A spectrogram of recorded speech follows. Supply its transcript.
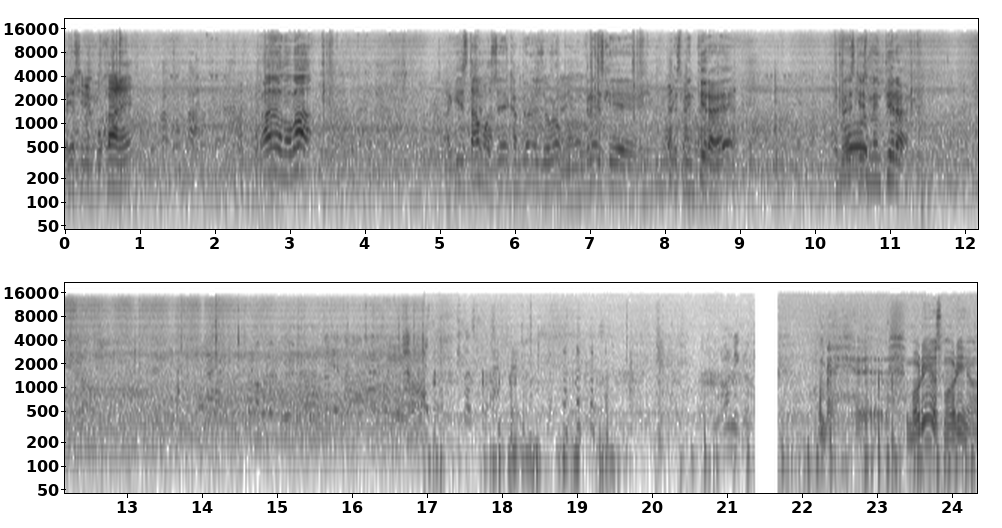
Oye, sin empujar, ¿eh? Nada, no va. Aquí estamos, ¿eh? campeones de Europa. ¿No crees que es mentira? ¿eh? ¿No crees que es mentira? Hombre, eh, Mourinho es Mourinho.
